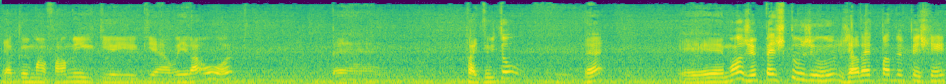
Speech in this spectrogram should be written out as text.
Il n'y a que ma famille qui, qui est arrivée là-haut. hein. Ben, pas du tout. hein. Et moi, je pêche toujours. J'arrête pas de pêcher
